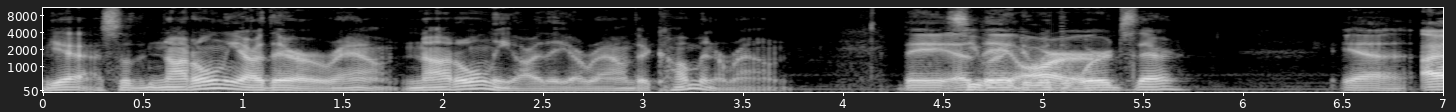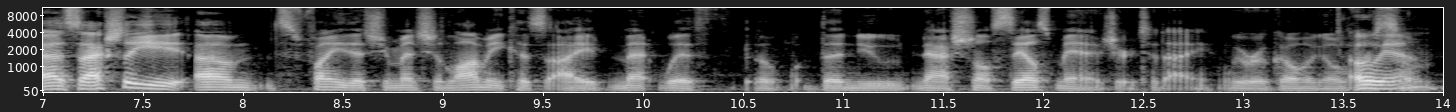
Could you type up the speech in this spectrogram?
Yeah, so not only are they around, not only are they around, they're coming around. They See they are the words there. Yeah, I was actually. Um, it's funny that you mentioned Lamy because I met with the new national sales manager today. We were going over oh, yeah? some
